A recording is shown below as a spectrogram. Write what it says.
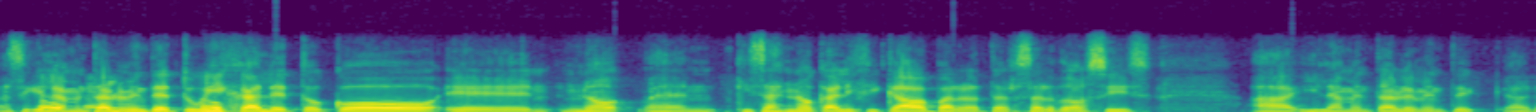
Así que lamentablemente tu hija le tocó, eh, no, quizás no calificaba para la tercera dosis ah, y lamentablemente ah,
